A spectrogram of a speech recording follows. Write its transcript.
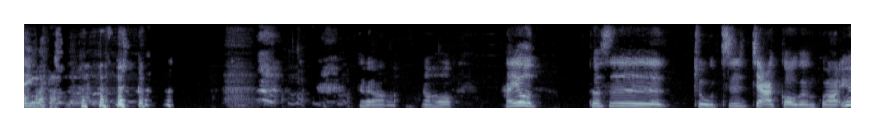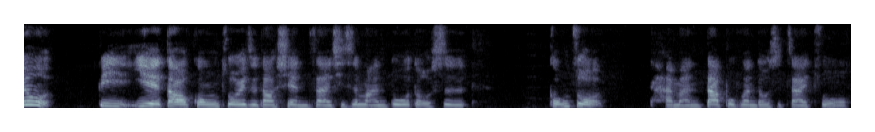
定。对啊，然后还有就是组织架构跟规划，因为我毕业到工作一直到现在，其实蛮多都是工作。还蛮大部分都是在做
